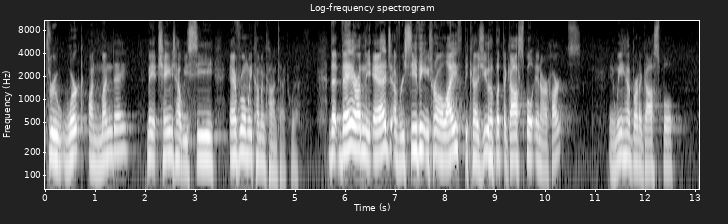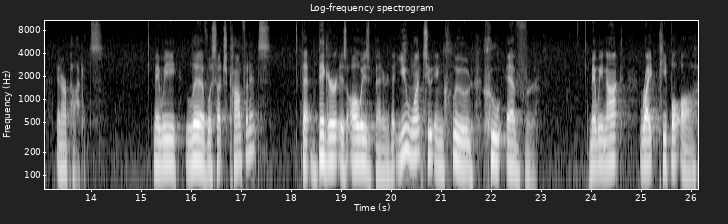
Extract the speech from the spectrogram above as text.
through work on Monday, may it change how we see everyone we come in contact with. That they are on the edge of receiving eternal life because you have put the gospel in our hearts, and we have brought a gospel in our pockets. May we live with such confidence that bigger is always better, that you want to include whoever. May we not write people off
